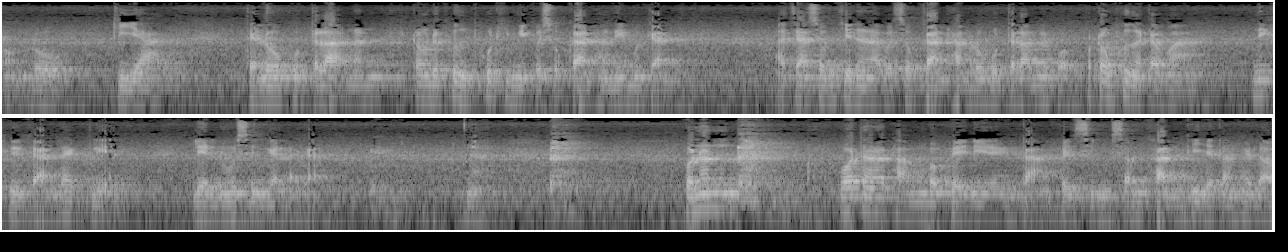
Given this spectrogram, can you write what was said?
ของโลกียะ แต่โลกุตละนั้นต้องได้พึ่งผู้ที่มีประสบการณ์ทางนี้เหมือนกัน อาจารย์สมจินตนาประสบการณ์ทางโลกุตละไม่พอก็ต้องพึ่งอาตมา นี่คือการแลกเปลี่ยนเรียนรู้ซึ่งกันและกันนะเพราะนั้นวัฒนธรรมประเพณีต่างๆ เป็นสิ่งสำคัญที่จะทำให้เรา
